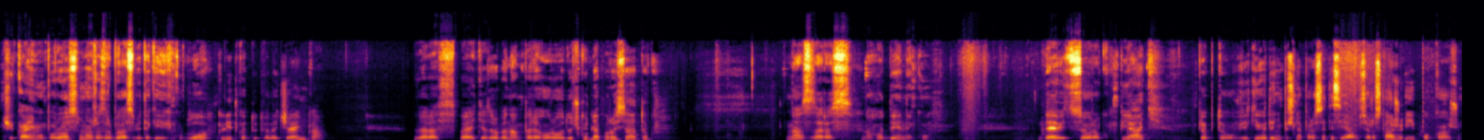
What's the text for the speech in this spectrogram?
Чекаємо порос. Вона вже зробила собі таке кубло. Клітка тут величенька. Зараз Петя зробить нам перегородочку для поросяток. У нас зараз на годиннику 9.45. Тобто, в якій годині почне пороситися, я вам все розкажу і покажу.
